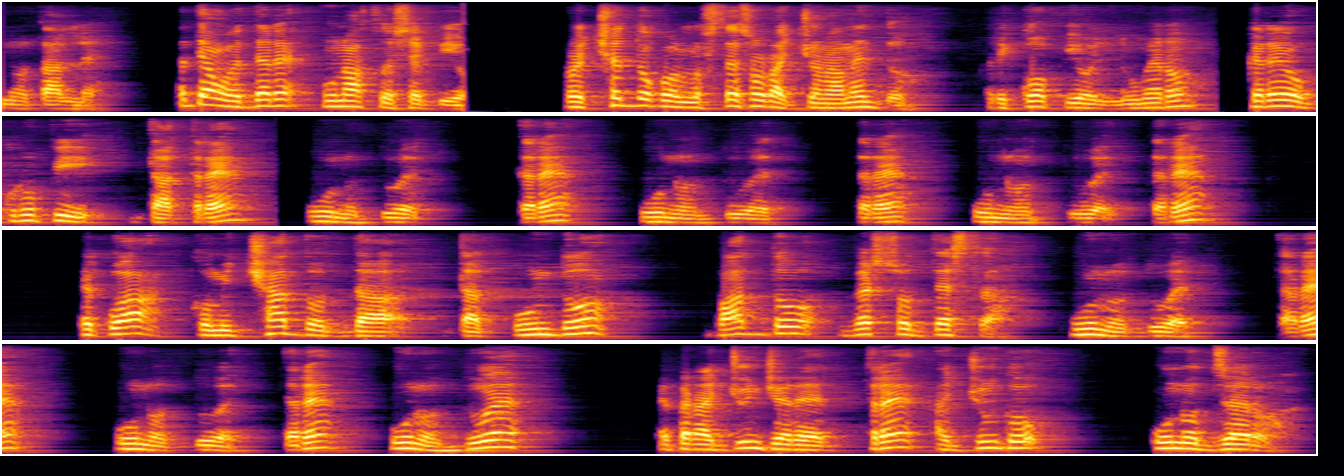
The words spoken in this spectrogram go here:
notale. Andiamo a vedere un altro esempio. Procedo con lo stesso ragionamento. Ricopio il numero, creo gruppi da 3, 1, 2, 3, 1, 2, 3, 1, 2, 3 e qua cominciando da, dal punto vado verso destra. 1, 2, 3, 1, 2, 3, 1, 2 e per aggiungere 3 aggiungo 1, 0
